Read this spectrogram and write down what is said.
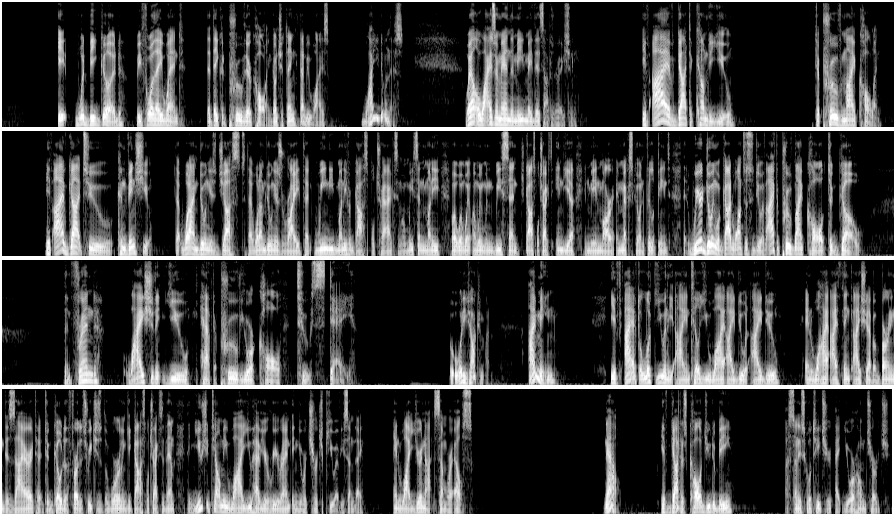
It would be good before they went that they could prove their calling, don't you think? That'd be wise. Why are you doing this? Well, a wiser man than me made this observation. If I've got to come to you to prove my calling, if I've got to convince you that what I'm doing is just, that what I'm doing is right, that we need money for gospel tracts. And when we send money, when, when, when, we send gospel tracts to India and Myanmar and Mexico and Philippines, that we're doing what God wants us to do. If I have to prove my call to go, then friend, why shouldn't you have to prove your call to stay? What are you talking about? I mean, if I have to look you in the eye and tell you why I do what I do and why I think I should have a burning desire to, to go to the furthest reaches of the world and get gospel tracts to them, then you should tell me why you have your rear end in your church pew every Sunday and why you're not somewhere else. Now, if God has called you to be a Sunday school teacher at your home church,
